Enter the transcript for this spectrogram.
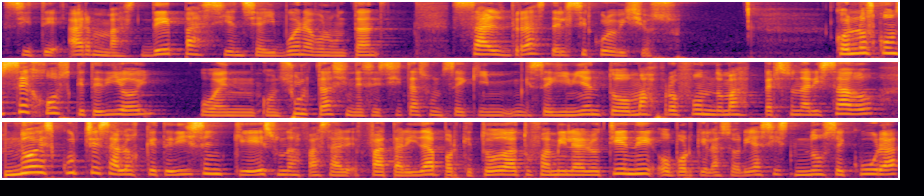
si te armas de paciencia y buena voluntad, saldrás del círculo vicioso. Con los consejos que te di hoy, o en consulta si necesitas un seguimiento más profundo, más personalizado. No escuches a los que te dicen que es una fatalidad porque toda tu familia lo tiene o porque la psoriasis no se cura.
